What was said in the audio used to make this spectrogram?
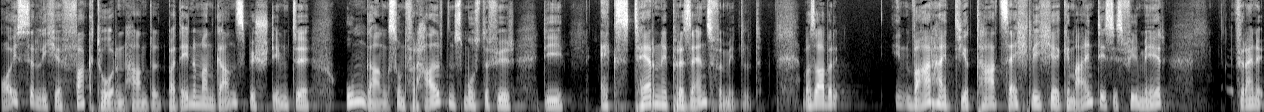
äußerliche Faktoren handelt, bei denen man ganz bestimmte Umgangs- und Verhaltensmuster für die externe Präsenz vermittelt. Was aber in Wahrheit hier tatsächlich äh, gemeint ist, ist vielmehr für eine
